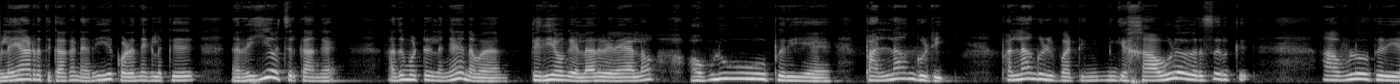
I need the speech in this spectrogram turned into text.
விளையாடுறதுக்காக நிறைய குழந்தைங்களுக்கு நிறைய வச்சுருக்காங்க. அது மட்டும் இல்லைங்க நம்ம பெரியவங்க எல்லோரும் விளையாடலாம். அவ்வளோ பெரிய பல்லாங்குழி. பல்லாங்குழி பாட்டிங் இங்கே அவ்வளோ வருஷம் இருக்குது அவ்வளோ பெரிய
